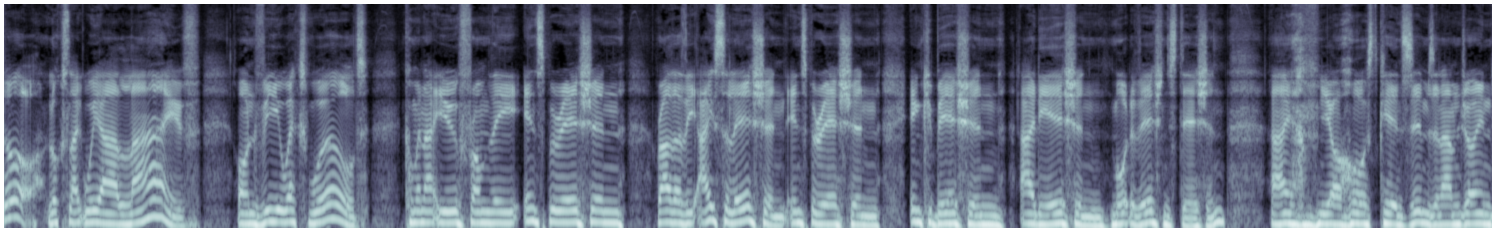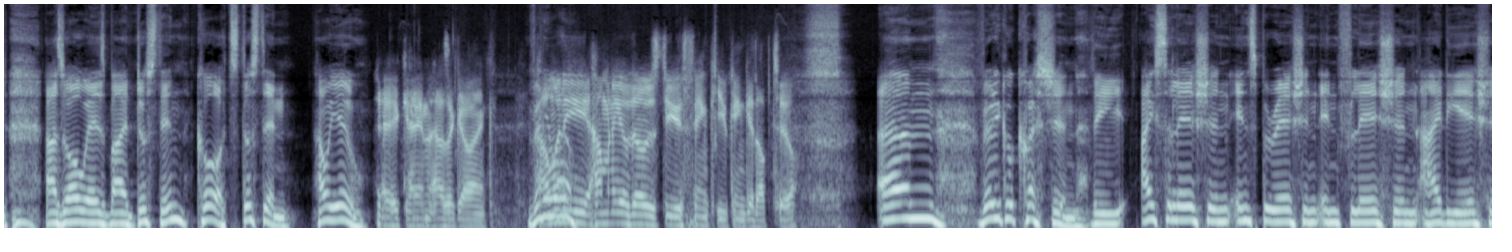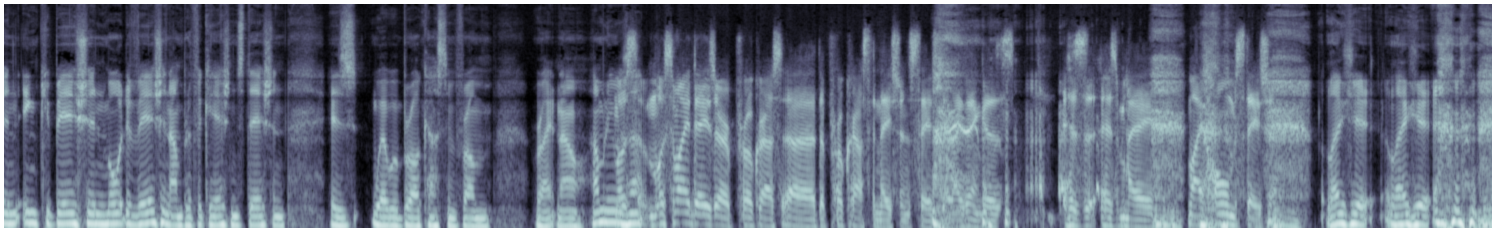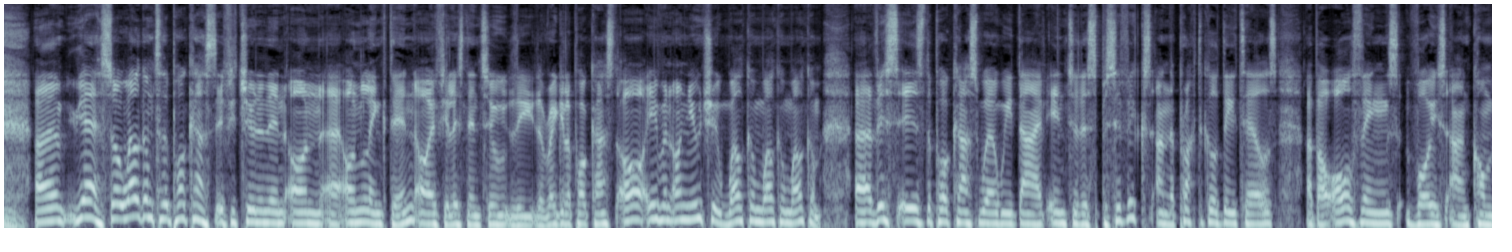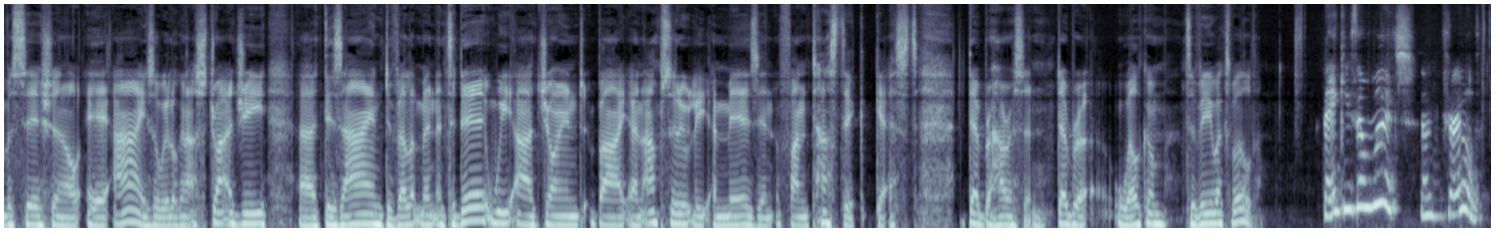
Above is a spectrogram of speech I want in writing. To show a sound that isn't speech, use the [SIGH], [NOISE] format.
So, looks like we are live on VUX World, coming at you from the inspiration, rather the isolation, inspiration, incubation, ideation, motivation station. I am [LAUGHS] your host, Kane Simms, and I'm joined, as always, by Dustin Coates. Dustin, how are you? Hey, Kane, how's it going? Very how well. many how many of those do you think you can get up to? Um, very good question. The isolation, inspiration, inflation, ideation, incubation, motivation, amplification station is where we're broadcasting from right now. How many Most that? most of my days are procrast uh, the procrastination station. I think is [LAUGHS] is is my my home station. Like it, like it. [LAUGHS] um, yeah. So, welcome to the podcast. If you're tuning in on uh, on LinkedIn, or if you're listening to the the regular podcast, or even on YouTube, welcome, welcome, welcome. Uh, this is the podcast where we dive into the specifics and the practical details about all things voice and conversational AI. So, we're looking at strategy, uh, design, development, and today we are joined by an absolutely amazing, fantastic guest, Deborah Harrison. Deborah, welcome to VUX World. Thank you so much. I'm thrilled.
